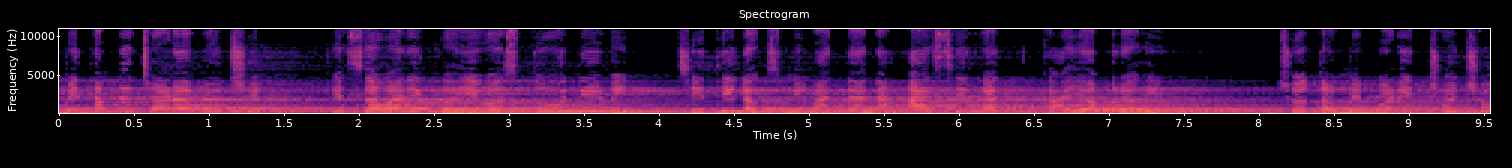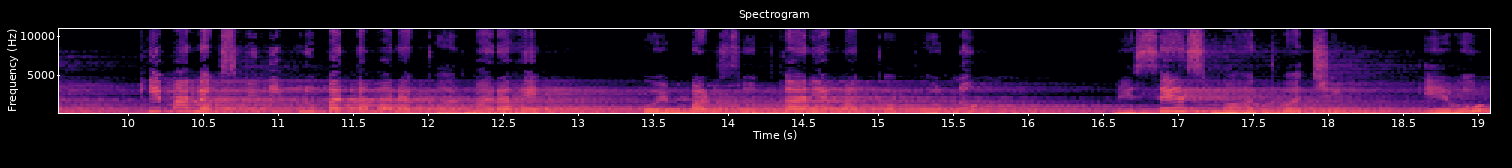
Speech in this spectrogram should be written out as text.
મેં તમને જણાવ્યું છે કે સવારે કઈ વસ્તુઓ લેવી જેથી લક્ષ્મી માતાના આશીર્વાદ કાયમ રહે. જો તમે પણ ઈચ્છો છો કે માં લક્ષ્મીની કૃપા તમારા ઘરમાં રહે, કોઈ પણ શુભ કાર્યમાં કપૂરનું વિશેષ મહત્ત્વ છે એવું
